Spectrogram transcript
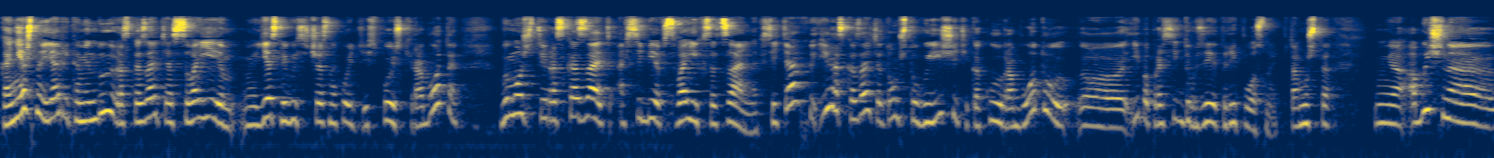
Конечно, я рекомендую рассказать о своей, если вы сейчас находитесь в поиске работы, вы можете рассказать о себе в своих социальных сетях и рассказать о том, что вы ищете, какую работу, э, и попросить друзей это репостнуть. Потому что обычно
